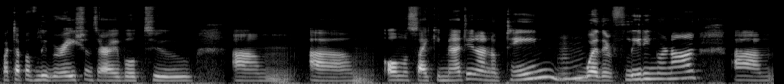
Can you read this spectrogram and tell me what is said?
what type of liberations are able to um, um, almost like imagine and obtain whether fleeting or not. Um,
